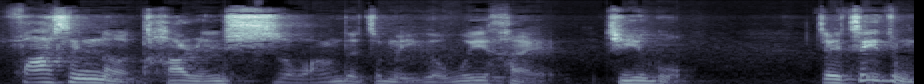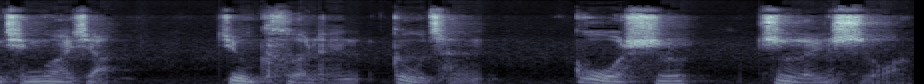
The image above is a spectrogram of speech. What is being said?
发生了他人死亡的这么一个危害结果，在这种情况下，就可能构成过失致人死亡。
